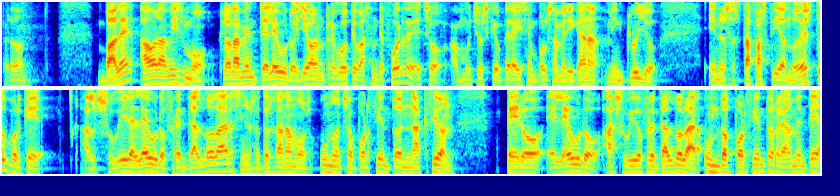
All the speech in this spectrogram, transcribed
perdón. ¿Vale? Ahora mismo, claramente el euro lleva un rebote bastante fuerte, de hecho, a muchos que operáis en bolsa americana, me incluyo, eh, nos está fastidiando esto porque al subir el euro frente al dólar, si nosotros ganamos un 8% en acción, pero el euro ha subido frente al dólar un 2%, realmente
